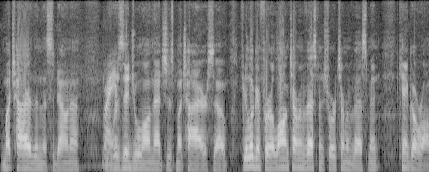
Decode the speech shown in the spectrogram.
much higher than the Sedona. Right. The residual on that's just much higher. So if you're looking for a long-term investment, short-term investment, can't go wrong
